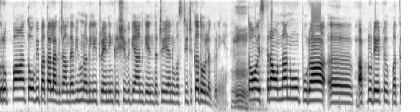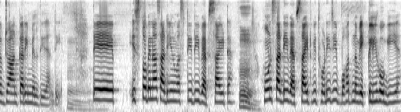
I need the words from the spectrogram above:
ਗਰੁੱਪਾਂ ਤੋਂ ਵੀ ਪਤਾ ਲੱਗ ਜਾਂਦਾ ਵੀ ਹੁਣ ਅਗਲੀ ਟ੍ਰੇਨਿੰਗ ਕ੍ਰਿਸ਼ੀ ਵਿਗਿਆਨ ਕੇਂਦਰ 'ਚ ਜਾਂ ਯੂਨੀਵਰਸਿਟੀ 'ਚ ਕਦੋਂ ਲੱਗਣੀ ਹੈ। ਤਾਂ ਇਸ ਤਰ੍ਹਾਂ ਉਹਨਾਂ ਨੂੰ ਪੂਰਾ ਅਪ ਟੂ ਡੇਟ ਮਤਲਬ ਜਾਣਕਾਰੀ ਮਿਲਦੀ ਰਹਿੰਦੀ ਹੈ। ਤੇ ਇਸ ਤੋਂ ਬਿਨਾ ਸਾਡੀ ਯੂਨੀਵਰਸਿਟੀ ਦੀ ਵੈਬਸਾਈਟ ਹੈ। ਹੁਣ ਸਾਡੀ ਵੈਬਸਾਈਟ ਵੀ ਥੋੜੀ ਜੀ ਬਹੁਤ ਨਵੇਕਲੀ ਹੋ ਗਈ ਹੈ।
